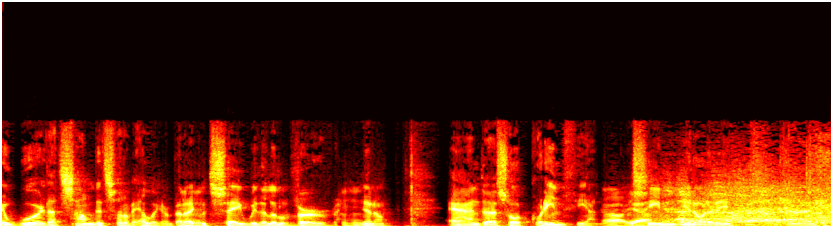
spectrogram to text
a word that sounded sort of elegant that I could say with a little verb, you know. And uh, so Corinthian Oh, yeah. seemed, you know what I mean.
